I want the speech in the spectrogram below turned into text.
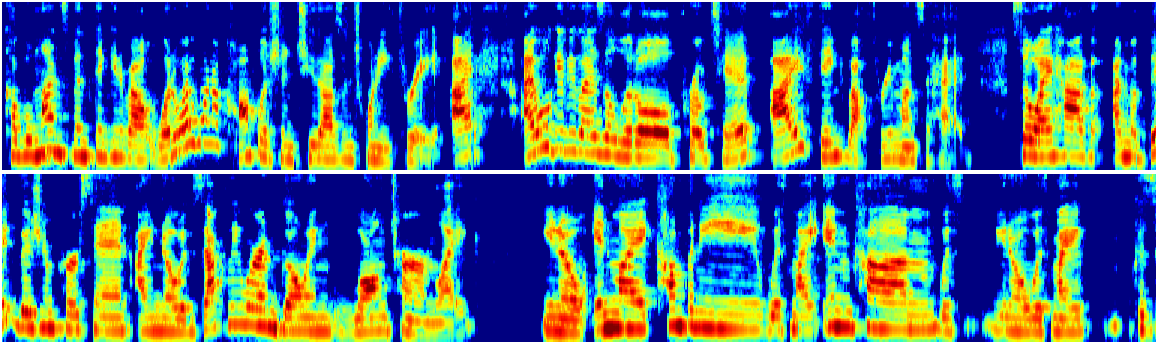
couple months been thinking about what do I want to accomplish in 2023. I I will give you guys a little pro tip. I think about 3 months ahead. So I have I'm a big vision person. I know exactly where I'm going long term like you know in my company with my income with you know with my cuz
